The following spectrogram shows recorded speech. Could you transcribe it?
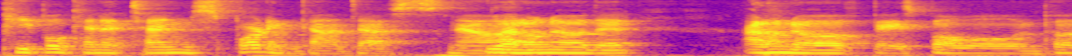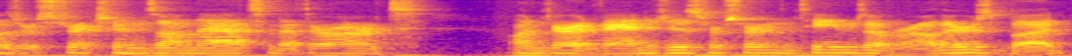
people can attend sporting contests. Now, I don't know that. I don't know if baseball will impose restrictions on that so that there aren't unfair advantages for certain teams over others, but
